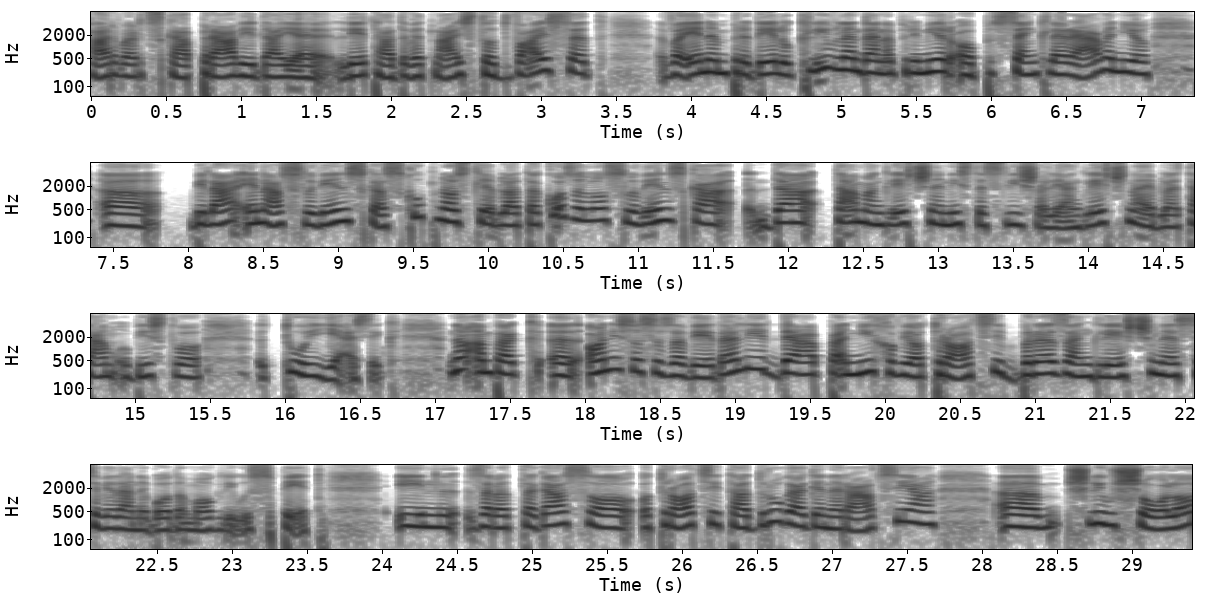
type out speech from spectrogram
Harvardska pravi, da je leta 1920 v enem predelu Clevelanda, naprimer ob St. Clair Avenue, uh, bila ena slovenska skupnost, ki je bila tako zelo slovenska, da tam angliščine niste slišali. Angliščina je bila tam v bistvu tuj jezik. No, ampak eh, oni so se zavedali, da pa njihovi otroci brez angliščine seveda ne bodo mogli uspeti. In zaradi tega so otroci, ta druga generacija, eh, šli v šolo,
